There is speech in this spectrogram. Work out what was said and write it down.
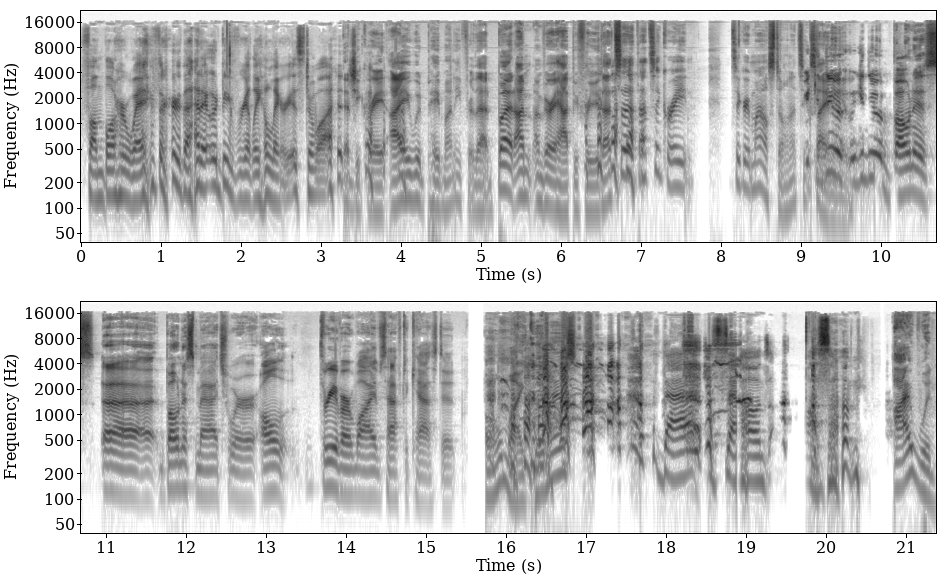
fumble her way through that. It would be really hilarious to watch. That'd be great. I would pay money for that. But I'm I'm very happy for you. That's a that's a great that's a great milestone. That's exciting. We can exciting. do we can do a bonus uh bonus match where all three of our wives have to cast it. oh my goodness. that sounds awesome. I would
